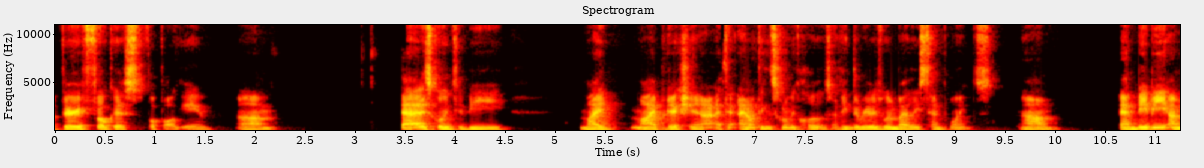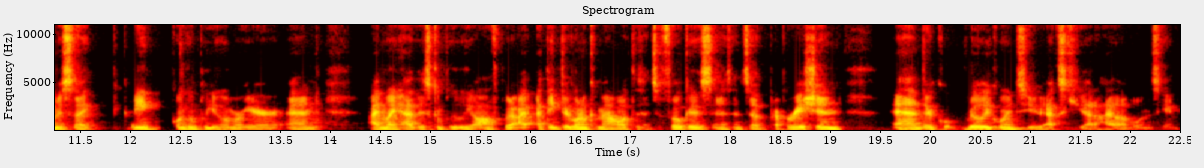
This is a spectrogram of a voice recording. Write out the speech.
a very focused football game. Um, that is going to be my my prediction. I, th- I don't think it's going to be close. I think the Ravens win by at least ten points. Um, and maybe I'm just like being going complete homer here and I might have this completely off, but I, I, think they're going to come out with a sense of focus and a sense of preparation, and they're really going to execute at a high level in this game.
